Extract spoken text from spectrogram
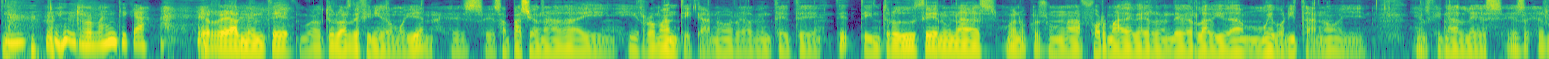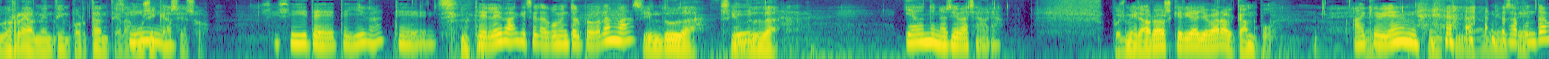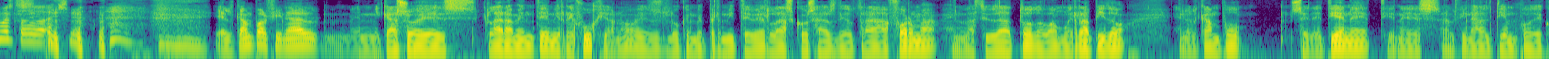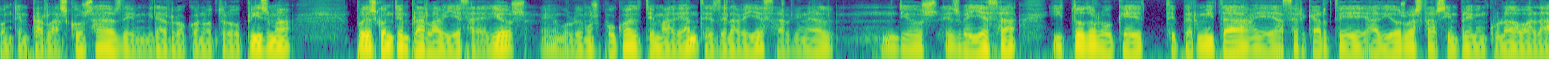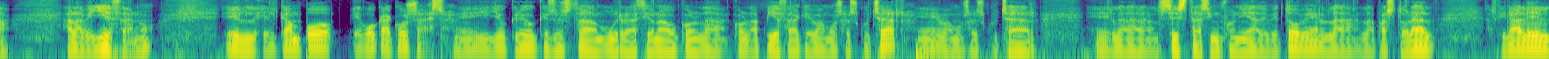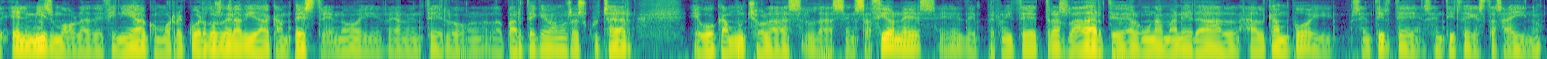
romántica. Es realmente, bueno, tú lo has definido muy bien, es, es apasionada y, romántica, ¿no? Realmente te, te, introduce en unas, bueno, pues una forma de ver, de ver la vida muy bonita, ¿no? Y, al final es, es, es, lo realmente importante, la música es eso. Sí, sí, te, te lleva, te, te, eleva, que es el argumento del programa. Sin duda, sin duda. ¿Y a dónde nos llevas ahora? Pues mira, ahora os quería llevar al campo. ¡Ay, qué bien! Nos apuntamos todos. El campo al final, en mi caso, es claramente mi refugio, ¿no? Es lo que me permite ver las cosas de otra forma. En la ciudad todo va muy rápido, en el campo se detiene, tienes al final tiempo de contemplar las cosas, de mirarlo con otro prisma. Puedes contemplar la belleza de Dios. ¿eh? Volvemos un poco al tema de antes, de la belleza. Al final Dios es belleza y todo lo que te permita eh, acercarte a Dios va a estar siempre vinculado a la, a la belleza, ¿no? El, el campo evoca cosas ¿eh? y yo creo que eso está muy relacionado con la, con la pieza que vamos a escuchar. Vamos a escuchar eh, la sexta sinfonía de Beethoven, la, la pastoral. Al final él, él, mismo la definía como recuerdos de la vida campestre, ¿no? Y realmente lo, la parte que vamos a escuchar evoca mucho las, las sensaciones, ¿eh? de, permite trasladarte de alguna manera al, al, campo y sentirte, sentirte que estás ahí, ¿no?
